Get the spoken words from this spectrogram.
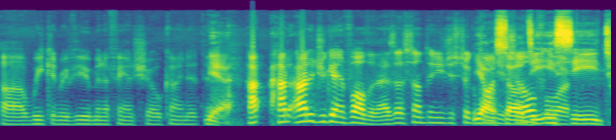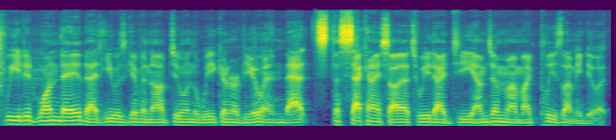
uh, Week in Review Minifan show, kind of thing. Yeah. How, how how did you get involved with that? Is that something you just took Yo, upon so yourself? or- DEC tweeted one day that he was giving up doing the weekend review, and that's the second I saw that tweet, I DM'd him. I'm like, please let me do it,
